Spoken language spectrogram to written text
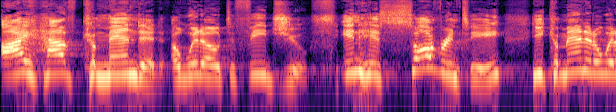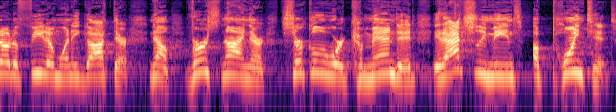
I have commanded a widow to feed you. In his sovereignty, he commanded a widow to feed him when he got there. Now, verse 9 there, circle the word commanded, it actually means appointed.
